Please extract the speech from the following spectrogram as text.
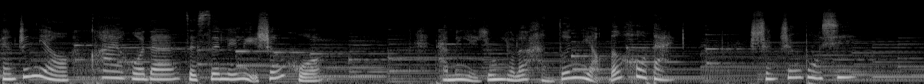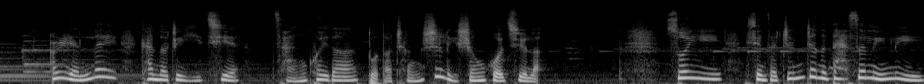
两只鸟快活的在森林里生活，它们也拥有了很多鸟的后代，生生不息，而人类看到这一切，惭愧的躲到城市里生活去了。所以，现在真正的大森林里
